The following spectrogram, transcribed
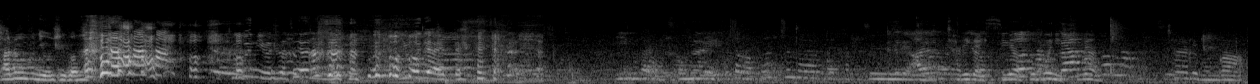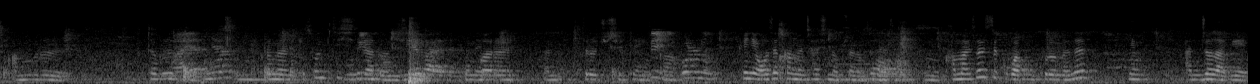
다른 분이 오시거든. 그분이 오셔 태연이 이 무대 할 때. 자리가 있으면 부분이 있으면 차라리 뭔가 안무를 부탁을 해줘요. 그러면 이렇게 손짓이라든지 뭔가를 만들어 주실 테니까 괜히 어색하면 자신 없잖아 무대에서 음, 가만히 서 있을 것 같고 그러면은 그냥 안전하게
